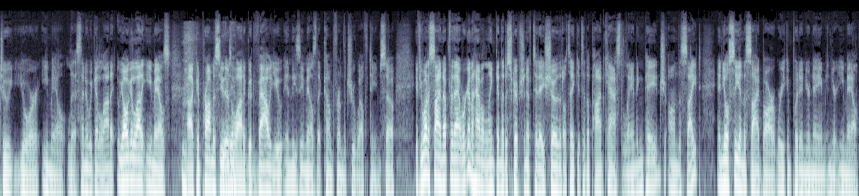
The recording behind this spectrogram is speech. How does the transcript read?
to your email list. I know we get a lot of we all get a lot of emails. Uh, I can promise you there's a lot of good value in these emails that come from the True Wealth team. So if you want to sign up for that, we're going to have a link in the description of today's show that'll take you to the podcast landing page on the site, and you'll see in the sidebar where you can put in your name and your email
